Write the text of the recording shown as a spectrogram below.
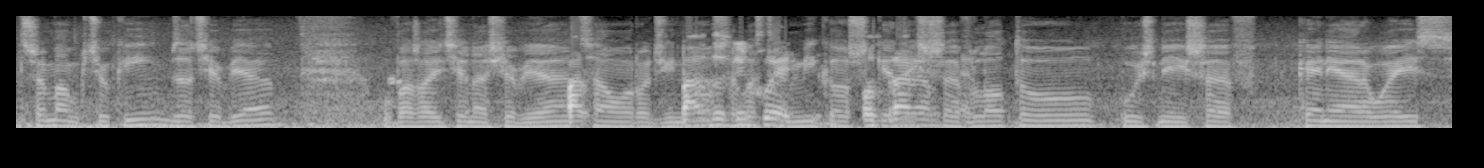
Trzymam kciuki za ciebie. Uważajcie na siebie, całą rodziną. bardzo Sebastian dziękuję. Mikosz, kiedyś szef lotu, później szef Kenya Airways.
